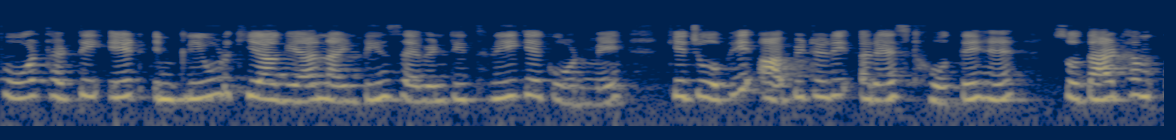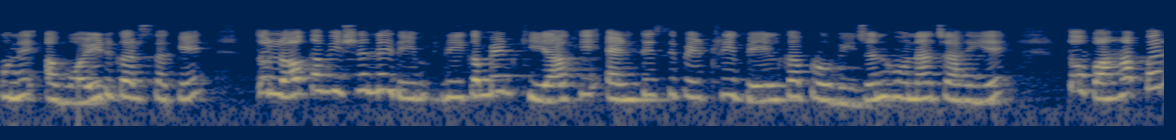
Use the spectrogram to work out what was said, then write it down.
438 इंक्लूड किया गया 1973 के कोड में कि जो भी आर्बिटरी अरेस्ट होते हैं सो so दैट हम उन्हें अवॉइड कर सके। तो लॉ कमीशन ने रिकमेंड किया कि एंटिसिपेटरी बेल का प्रोविज़न होना चाहिए। तो वहाँ पर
